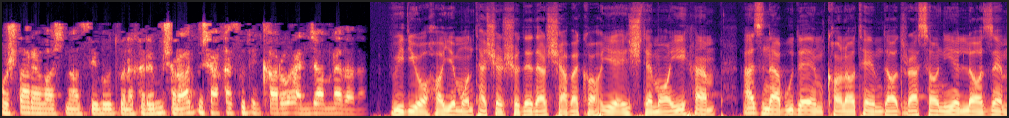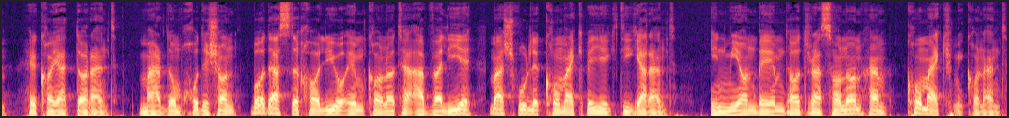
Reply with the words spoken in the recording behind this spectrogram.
هشدار هواشناسی بود بالاخره شرایط مشخص بود این کار رو انجام ندادن. ویدیوهای منتشر شده در شبکه های اجتماعی هم از نبود امکانات امدادرسانی لازم حکایت دارند. مردم خودشان با دست خالی و امکانات اولیه مشغول کمک به یکدیگرند. این میان به امداد رسانان هم کمک می کنند.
